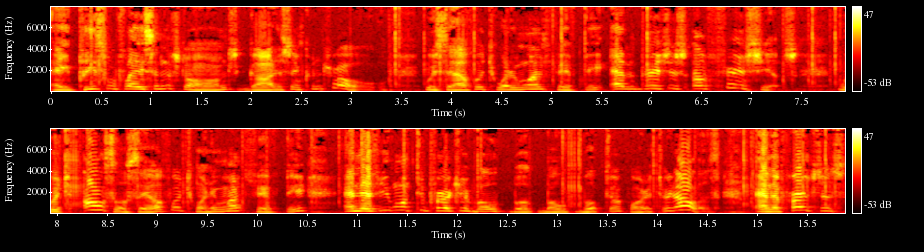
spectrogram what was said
A Peaceful Place in the Storms, God is in Control, which sell for twenty-one fifty, and Bridges of Friendships, which also sell for twenty-one fifty. And if you want to purchase both books, both books are forty-three dollars. And the purchase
